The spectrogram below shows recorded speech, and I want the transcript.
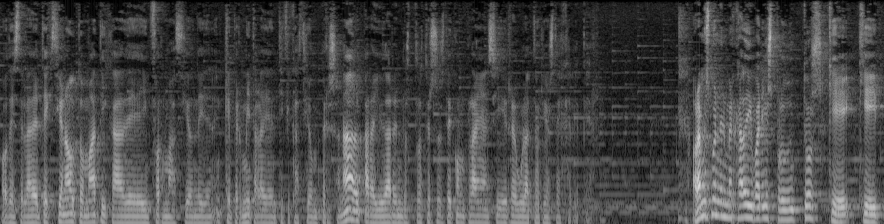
o desde la detección automática de información que permita la identificación personal para ayudar en los procesos de compliance y regulatorios de GDPR. Ahora mismo en el mercado hay varios productos que,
